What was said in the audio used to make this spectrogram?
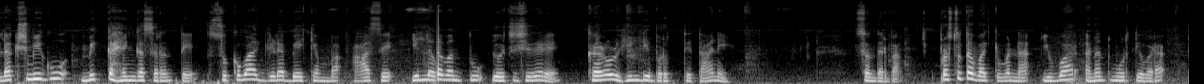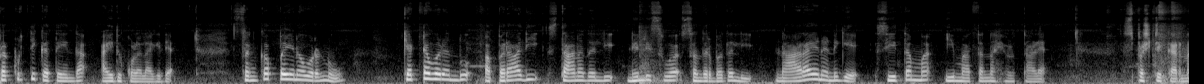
ಲಕ್ಷ್ಮಿಗೂ ಮಿಕ್ಕ ಹೆಂಗಸರಂತೆ ಸುಖವಾಗಿಡಬೇಕೆಂಬ ಆಸೆ ಇಲ್ಲವಂತೂ ಯೋಚಿಸಿದರೆ ಕರಳು ಹಿಂಡಿ ಬರುತ್ತೆ ತಾನೇ? ಸಂದರ್ಭ, ಪ್ರಸ್ತುತ ವಾಕ್ಯವನ್ನು ಯು ಆರ್ ಅನಂತಮೂರ್ತಿಯವರ ಪ್ರಕೃತಿ ಕಥೆಯಿಂದ ಆಯ್ದುಕೊಳ್ಳಲಾಗಿದೆ. ಸಂಕಪ್ಪಯ್ಯನವರನ್ನು ಕೆಟ್ಟವರೆಂದು ಅಪರಾಧಿ ಸ್ಥಾನದಲ್ಲಿ ನಿಲ್ಲಿಸುವ ಸಂದರ್ಭದಲ್ಲಿ ನಾರಾಯಣನಿಗೆ ಸೀತಮ್ಮ ಈ ಮಾತನ್ನು ಹೇಳುತ್ತಾಳೆ. ಸ್ಪಷ್ಟೀಕರಣ,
